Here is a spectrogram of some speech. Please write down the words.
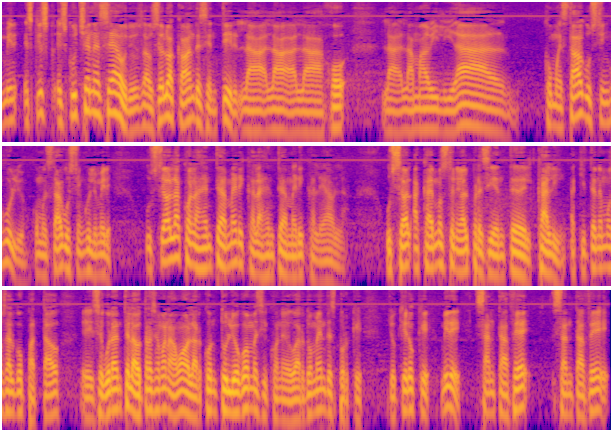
Mire, es que es- escuchen ese audio, o ustedes lo acaban de sentir, la, la, la, la, amabilidad, como está Agustín Julio, como está Agustín Julio, mire, usted habla con la gente de América, la gente de América le habla. Usted, acá hemos tenido al presidente del Cali, aquí tenemos algo patado, eh, seguramente la otra semana vamos a hablar con Tulio Gómez y con Eduardo Méndez, porque yo quiero que, mire, Santa Fe, Santa Fe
